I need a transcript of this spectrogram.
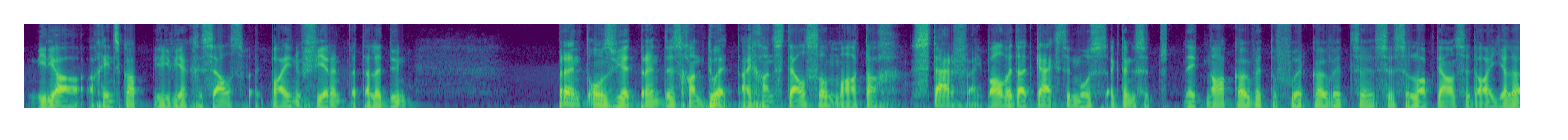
media agentskap hierdie week gesels, baie innoverend wat hulle doen. Print ons weet print is gaan dood. Hy gaan stelselmatig sterf hy. Behalwe dat Caxton mos, ek dink is dit net na Covid of voor Covid se se se lockdown se daai hele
